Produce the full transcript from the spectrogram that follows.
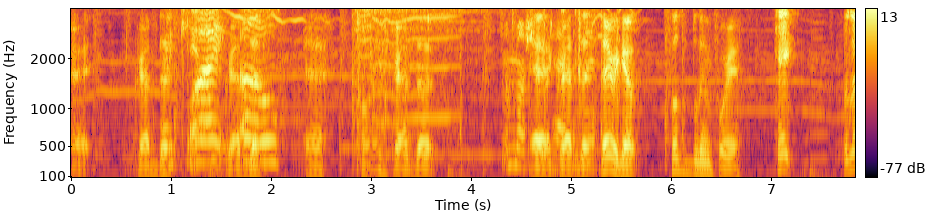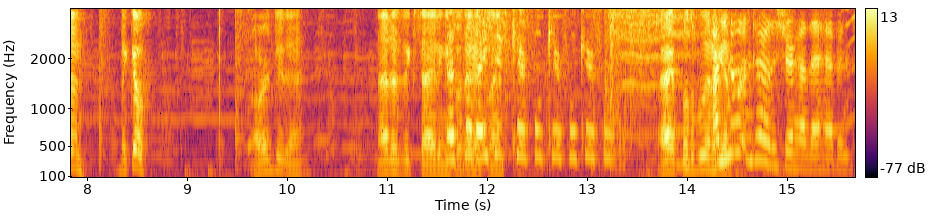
All right. Grab the. Why? Grab Oh, the. Uh, hold on. Grab the. I'm not sure Uh, what grab the. there. There we go. Pull the balloon for you. Okay. balloon, let go. Or do that. Not as exciting as what, what I I had planned. did. Careful, careful, careful. All right, pull the balloon I'm again. not entirely sure how that happened.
